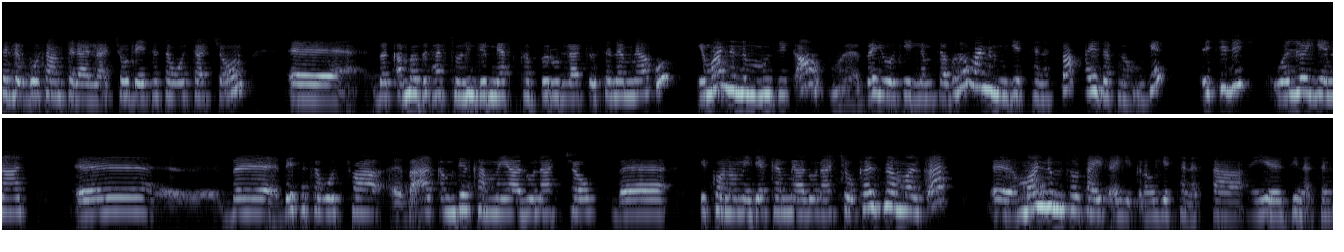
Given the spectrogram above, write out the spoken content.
ትልቅ ቦታም ስላላቸው ቤተሰቦቻቸውም በቃ መብታቸውን እንደሚያስከብሩላቸው ስለሚያውቁ የማንንም ሙዚቃ በህይወት የለም ተብሎ ማንም እየተነሳ አይዘፍነውም። ግን እቺ ልጅ ወሎዬ ናት። በቤተሰቦቿ በአቅም ደከም ያሉ ናቸው። በኢኮኖሚ ደከም ያሉ ናቸው። ከዛም አንጻር ማንም ሰው ሳይጠይቅ ነው እየተነሳ የዚነትን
